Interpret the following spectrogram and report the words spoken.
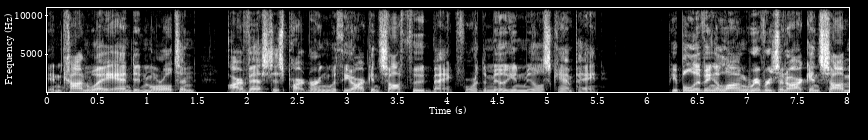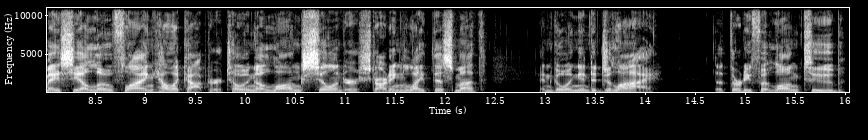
In Conway and in Morrilton, Arvest is partnering with the Arkansas Food Bank for the Million Meals campaign. People living along rivers in Arkansas may see a low flying helicopter towing a long cylinder starting late this month and going into July. The 30 foot long tube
